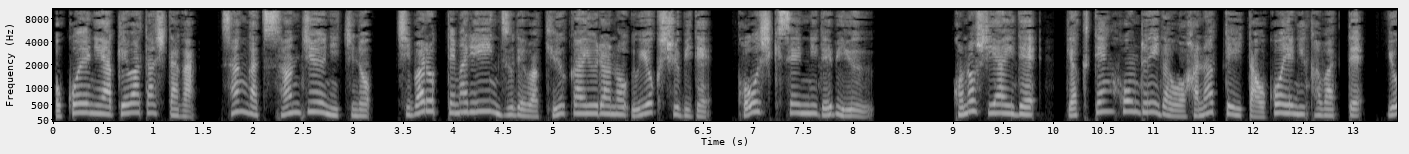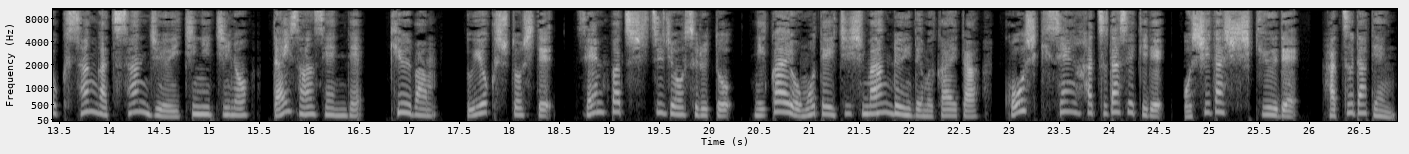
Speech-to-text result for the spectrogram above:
お声に明け渡したが、3月30日の千葉ロッテマリーンズでは9回裏の右翼守備で公式戦にデビュー。この試合で逆転本塁打を放っていたお声に代わって、翌3月31日の第3戦で9番右翼手として先発出場すると、2回表1四満塁で迎えた公式戦初打席で押し出し死球で初打点、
